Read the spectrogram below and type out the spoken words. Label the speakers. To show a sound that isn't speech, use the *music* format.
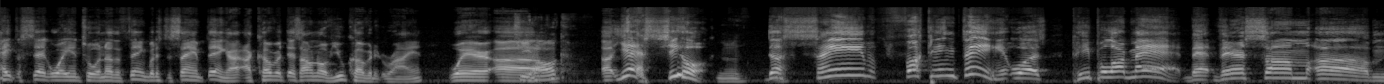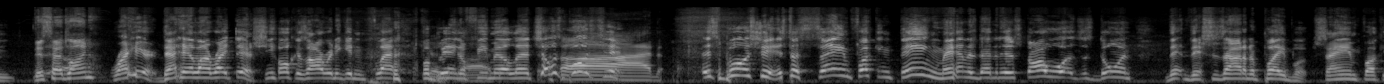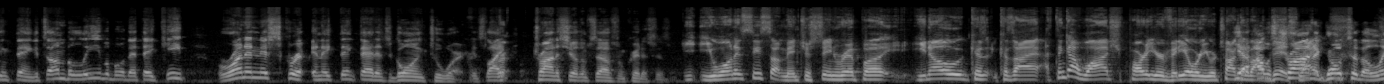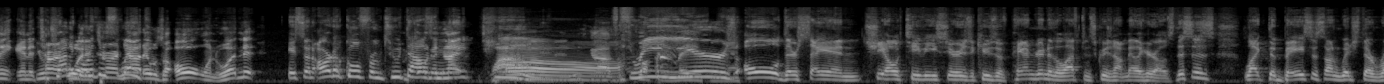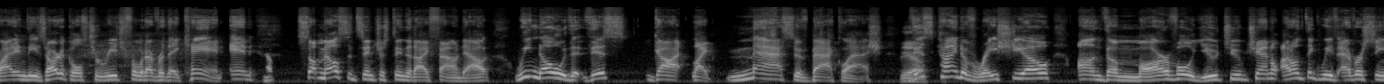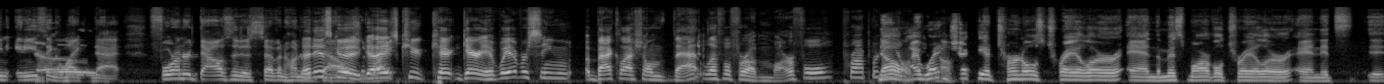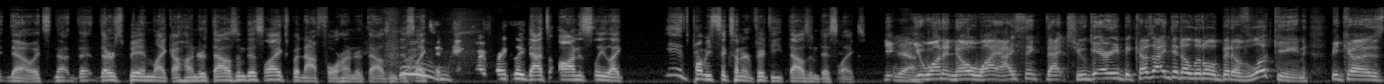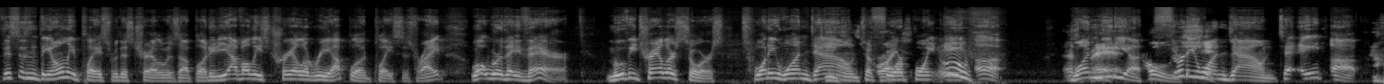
Speaker 1: hate to segue into another thing, but it's the same thing. I, I covered this. I don't know if you covered it, Ryan. Where uh,
Speaker 2: She-Hulk.
Speaker 1: Uh, yes, She-Hulk.
Speaker 2: Mm.
Speaker 1: The same fucking thing. It was people are mad that there's some um
Speaker 2: This headline.
Speaker 1: right here. That headline right there. She-Hulk is already getting flat *laughs* for
Speaker 3: Good
Speaker 1: being a female-led show. It's bullshit.
Speaker 3: God.
Speaker 1: It's bullshit. It's the same fucking thing, man. Is that that Star Wars is doing that? This is out of the playbook. Same fucking thing. It's unbelievable that they keep running this script and they think that it's going to work. It's like trying to shield themselves from criticism.
Speaker 2: You want to see something interesting, Ripa? You know, because because I, I think I watched part of your video where you were talking
Speaker 1: Yeah,
Speaker 2: about
Speaker 1: I was
Speaker 2: this,
Speaker 1: trying
Speaker 2: right?
Speaker 1: to go to the link, and it
Speaker 2: You
Speaker 1: turned. What, it turned out it was an old one, wasn't it?
Speaker 2: It's an article from 2019.
Speaker 1: Wow, man, these guys are
Speaker 2: Three
Speaker 1: fucking amazing,
Speaker 2: years old, they're saying She-Hulk TV series accused of pandering to the left and squeezing out male heroes. This is like the basis on which they're writing these articles to reach for whatever they can. And something else that's interesting that I found out, we know that this got like massive backlash.
Speaker 1: Yeah.
Speaker 2: This kind of ratio on the Marvel YouTube channel, I don't think we've ever seen anything
Speaker 1: No.
Speaker 2: like that. 400,000 to 700,000.
Speaker 4: That is good, guys.
Speaker 2: right?
Speaker 4: It's cute. Ca- Gary, have we ever seen a backlash on that level for a Marvel property?
Speaker 5: No,
Speaker 4: oh,
Speaker 5: I went
Speaker 2: No.
Speaker 5: and checked the Eternals trailer and the Ms. Marvel trailer, and it's it, no, it's not. th- There's been like a hundred thousand dislikes, but not four hundred thousand dislikes. And quite frankly, that's honestly like yeah, it's probably six hundred fifty thousand dislikes.
Speaker 2: You,
Speaker 4: Yeah.
Speaker 2: you want to know why I think that too, Gary? Because I did a little bit of looking, because this isn't the only place where this trailer was uploaded. You have all these trailer re upload places, right? What were they there? Movie trailer source 21 down
Speaker 1: Jesus
Speaker 2: to
Speaker 1: Christ.
Speaker 2: 4.8
Speaker 4: Oof.
Speaker 2: up.
Speaker 1: That's
Speaker 2: One
Speaker 1: bad.
Speaker 2: media
Speaker 1: Holy
Speaker 2: 31
Speaker 1: shit.
Speaker 2: down to 8 up.
Speaker 5: Uh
